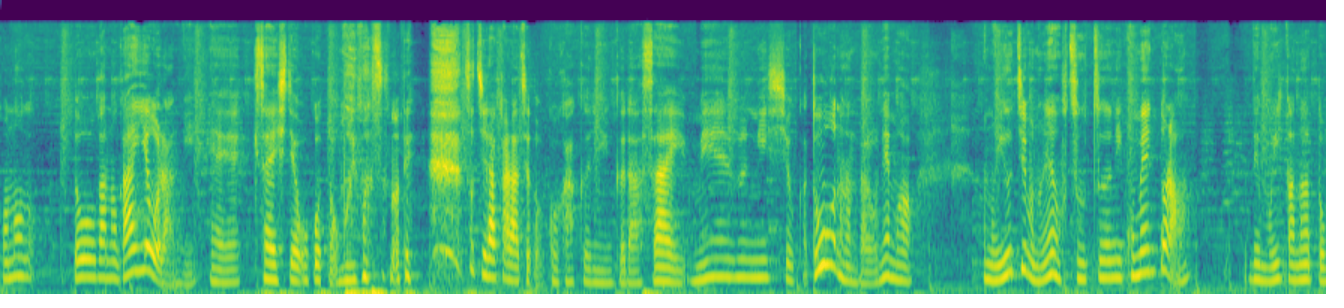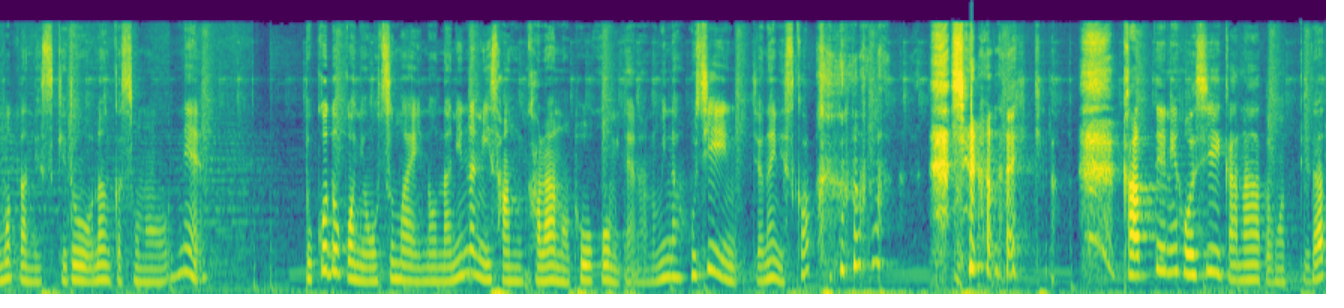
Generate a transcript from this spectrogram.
この動画の概要欄に、えー、記載しておこうと思いますので そちらからちょっとご確認ください。メールにしようか。どうなんだろうね。まあ、あの YouTube のね、普通にコメント欄でもいいかなと思ったんですけど、なんかそのね、どこどこにお住まいの何々さんからの投稿みたいなのみんな欲しいんじゃないですか？知らない 勝手に欲しいかなと思ってだっ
